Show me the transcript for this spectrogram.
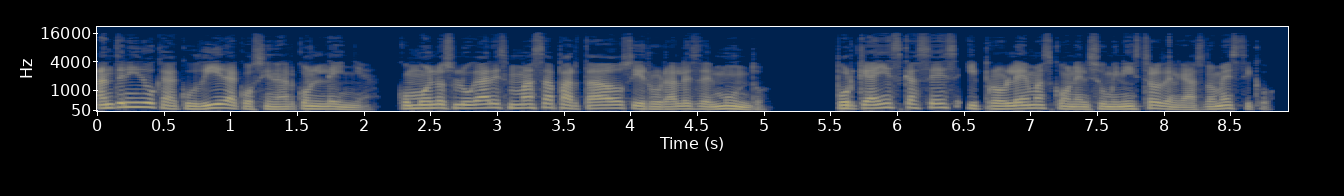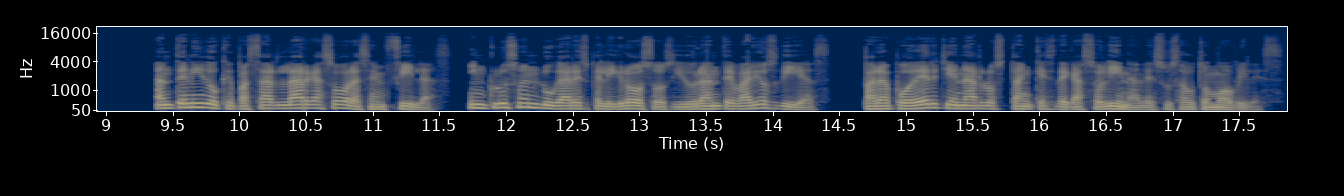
Han tenido que acudir a cocinar con leña, como en los lugares más apartados y rurales del mundo, porque hay escasez y problemas con el suministro del gas doméstico. Han tenido que pasar largas horas en filas, incluso en lugares peligrosos y durante varios días, para poder llenar los tanques de gasolina de sus automóviles.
